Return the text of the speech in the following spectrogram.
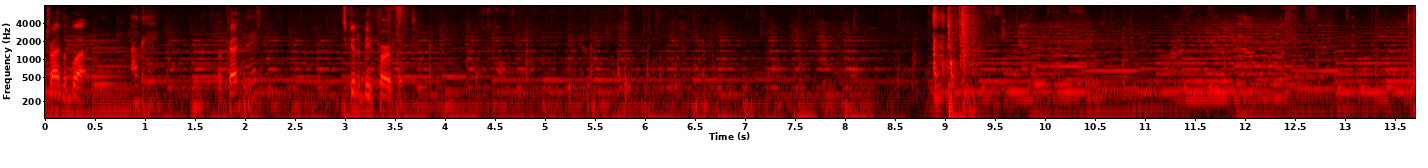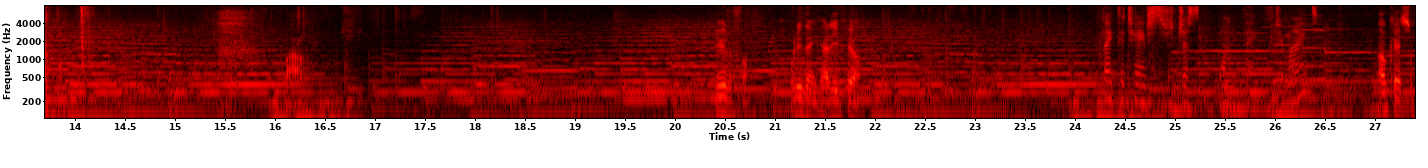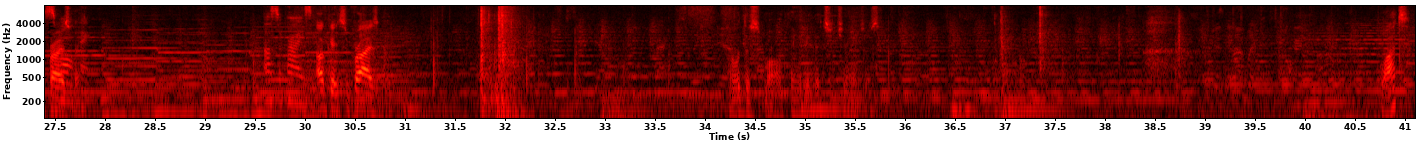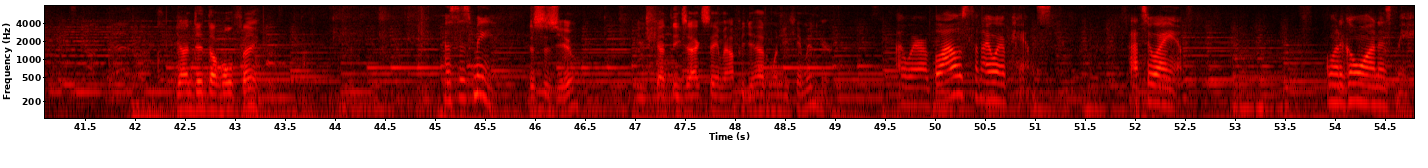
Try the black. Okay. Okay? It's gonna be perfect. Wow. Beautiful. What do you think? How do you feel? I'd like to change to just one thing. Would you mind? Okay, surprise Small me. thing. I'll surprise you. Okay, surprise me. What would the small thing be that she changes? What? You undid the whole thing. This is me. This is you? You've got the exact same outfit you had when you came in here. I wear a blouse and I wear pants. That's who I am. I want to go on as me.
